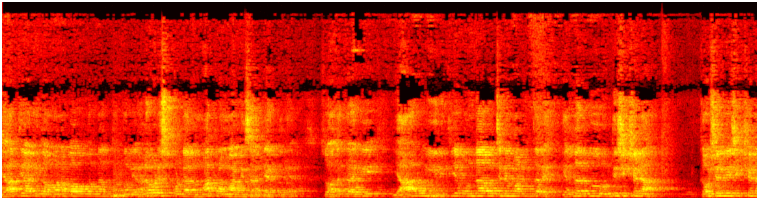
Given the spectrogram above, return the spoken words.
ಜಾತ್ಯಾತೀತ ಮನೋಭಾವವನ್ನ ತಮ್ಮಲ್ಲಿ ಅಳವಡಿಸಿಕೊಂಡಾಗ ಮಾತ್ರ ಮಾಡಲಿಕ್ಕೆ ಸಾಧ್ಯ ಆಗ್ತದೆ. ಸೊ ಅದಕ್ಕಾಗಿ ಯಾರು ಈ ರೀತಿಯ ಮುಂದಾಲೋಚನೆ ಮಾಡಿರ್ತಾರೆ, ಎಲ್ಲರಿಗೂ ವೃತ್ತಿ ಶಿಕ್ಷಣ, ಕೌಶಲ್ಯ ಶಿಕ್ಷಣ,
